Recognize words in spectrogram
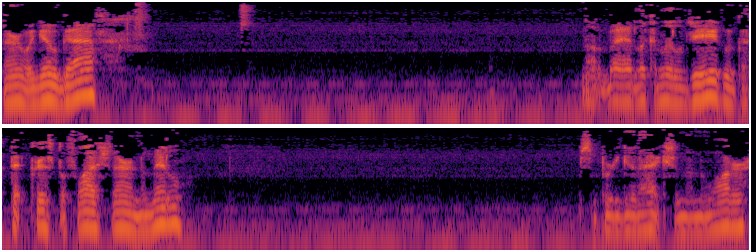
There we go, guys. Not a bad looking little jig. We've got that crystal flash there in the middle. Some pretty good action in the water.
